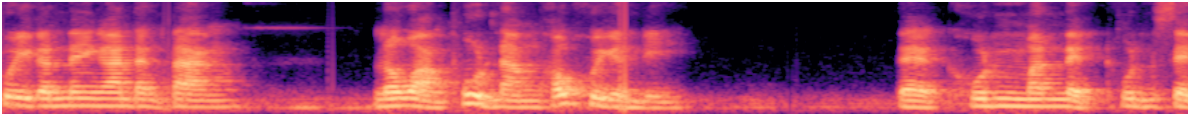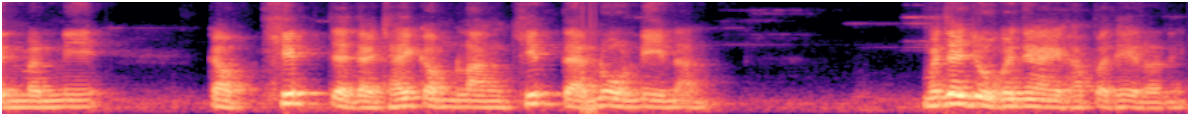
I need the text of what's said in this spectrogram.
คุยกันในงานต่างๆ ระหว่างผู้นำเขาคุยกันดี แต่คุณมันเน็ตคุณเซนมันนี้ กับคิดจะจะใช้กำลังคิดแต่โน่นนี่นั่น มันจะอยู่กันยังไงครับประเทศเรานี้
